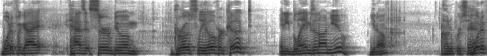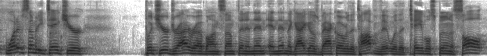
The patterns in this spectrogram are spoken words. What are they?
What if a guy has it served to him grossly overcooked and he blames it on you? You know, Hundred percent. What if what if somebody takes your puts your dry rub on something and then and then the guy goes back over the top of it with a tablespoon of salt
